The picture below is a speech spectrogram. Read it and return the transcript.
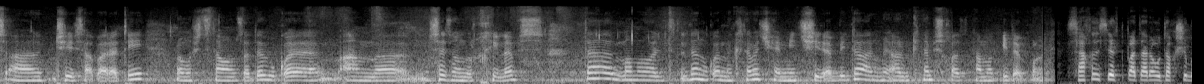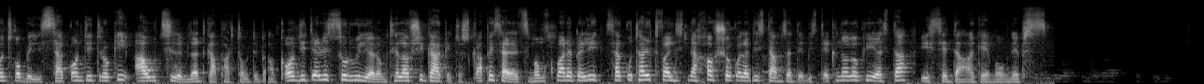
ჩირის აპარატი, რომელშიც დავამზადებ უკვე ამ სეზონურ ხილებს და მომავალი წლიდან უკვე მექნება ჩემი ჩირები და არ არ ვიქნები სხვა დამოკიდებული. სახლის ერთ პატარა ოთახში მოწყობილი საკონდიტრო კი აუცილებლად გაფართოვდება. კონდიტერის სურვილია რომ თელავში გააკეთოს კაფე, სადაც მომხმარებელი საკუთარი თვალით ნახავს შოკოლადის დამზადების ტექნოლოგიას და ისე დააგემოვნებს.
